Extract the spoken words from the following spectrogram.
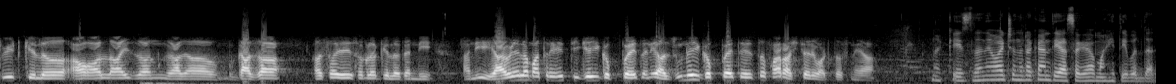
ट्विट केलं ऑल आयज ऑन गाझा असं हे सगळं केलं त्यांनी. आणि यावेळेला मात्र हे तिघेही गप्प आहेत आणि अजूनही गप्प आहेत याचं फार आश्चर्य वाटतं स्नेहा. नक्कीच. धन्यवाद चंद्रकांत या सगळ्या माहितीबद्दल.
